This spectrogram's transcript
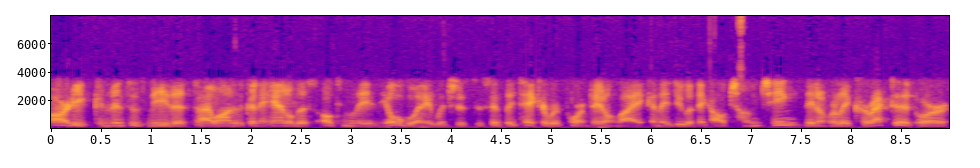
already convinces me that Taiwan is going to handle this ultimately in the old way, which is to simply take a report they don't like and they do what they call chengqing. They don't really correct it or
